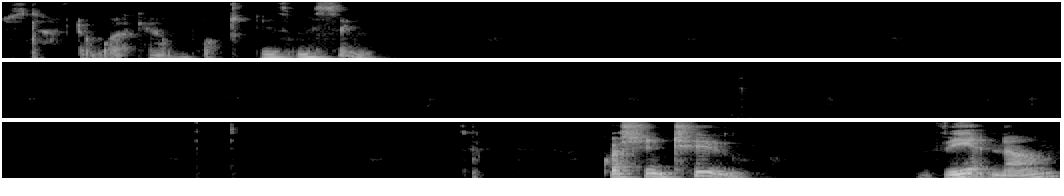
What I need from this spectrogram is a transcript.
Just have to work out what is missing. Question two Vietnam,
